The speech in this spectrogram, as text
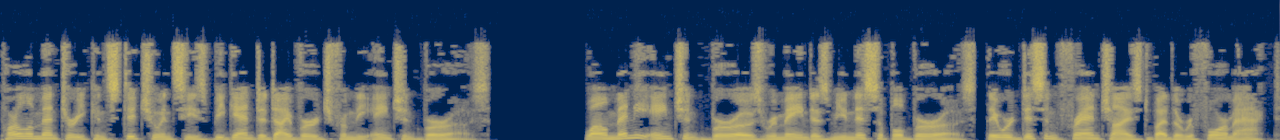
parliamentary constituencies began to diverge from the ancient boroughs. While many ancient boroughs remained as municipal boroughs, they were disenfranchised by the Reform Act.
